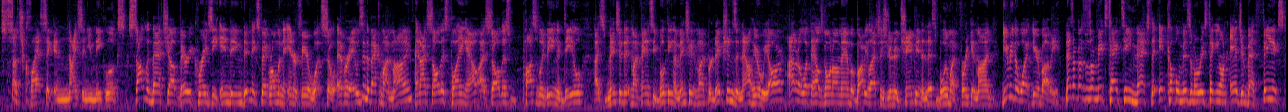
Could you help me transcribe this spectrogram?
such classic and nice and unique looks. Solid matchup. Very crazy ending. Didn't expect Roman to interfere whatsoever. It was in the back of my mind and I saw this playing out. I saw this possibly being a deal. I mentioned it in my fantasy booking. I mentioned it in my predictions and now here we are. I don't know what the hell's going on, man, but Bobby Lashley's your new champion and this blew my freaking mind. Give me the white gear, Bobby. Next up, guys, was our mixed tag team match. The It Couple, Miz and Maryse, taking on Edge and Beth Phoenix.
